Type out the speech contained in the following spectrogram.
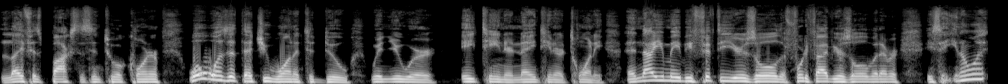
life has boxed us into a corner. What was it that you wanted to do when you were 18 or 19 or 20? And now you may be 50 years old or 45 years old, whatever. You say, you know what?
